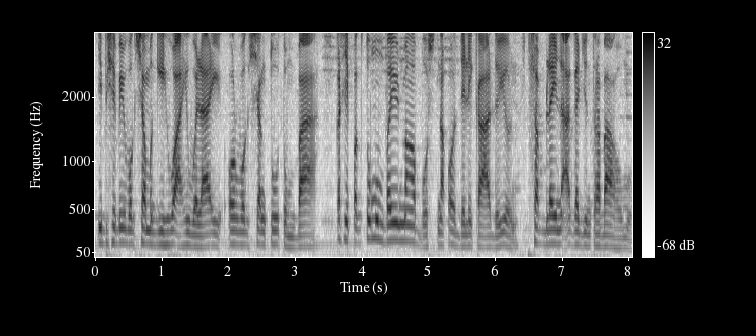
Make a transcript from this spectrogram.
ibig sabihin wag siyang maghihiwa-hiwalay or wag siyang tutumba. Kasi pag tumumba yun mga boss, nako, delikado yun. Sablay na agad yung trabaho mo.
